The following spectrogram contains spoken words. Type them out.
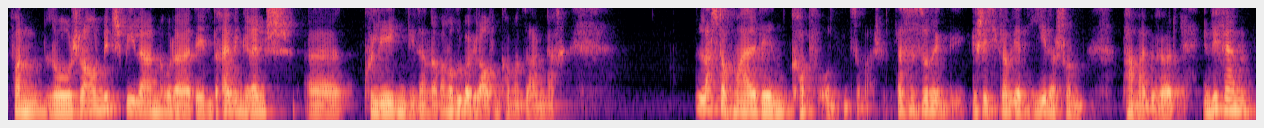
von so schlauen Mitspielern oder den Driving Range äh, Kollegen, die dann auf einmal rübergelaufen kommen und sagen, ach, lass doch mal den Kopf unten zum Beispiel. Das ist so eine Geschichte, ich glaube, die hat jeder schon ein paar Mal gehört. Inwiefern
